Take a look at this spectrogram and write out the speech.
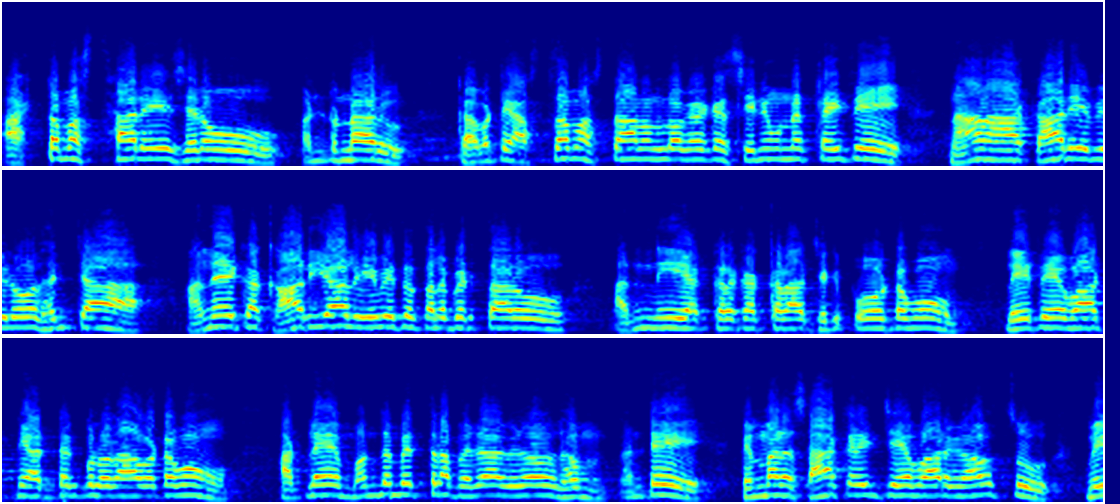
అష్టమ స్థానే అంటున్నారు. కాబట్టి అస్తమ స్థానంలో కనుక శని ఉన్నట్లయితే నానా కార్య విరోధంచ అనేక కార్యాలు ఏవైతే తలపెడతారో అన్నీ ఎక్కడికక్కడ చెడిపోవటము లేతే వాటిని అడ్డంకులు రావటము అట్లే మందమిత్ర ప్రజా విరోధం. అంటే మిమ్మల్ని సహకరించేవారు కావచ్చు మీ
